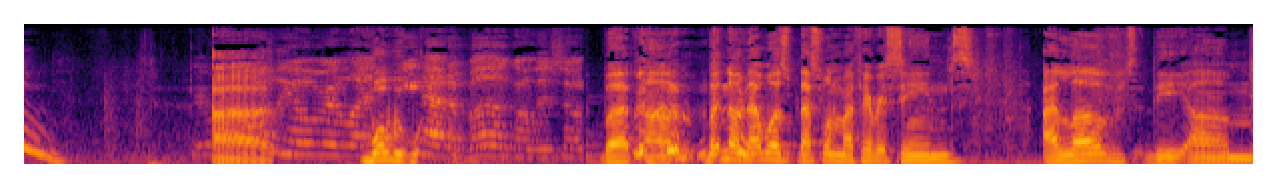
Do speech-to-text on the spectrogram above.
a show, baby. Ooh. Uh, over like what we- he had a bug on this show. But um, but no, that was that's one of my favorite scenes. I loved the um,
